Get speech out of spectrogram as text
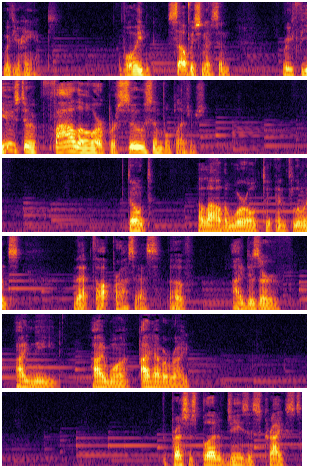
with your hands. Avoid selfishness and refuse to follow or pursue simple pleasures. Don't allow the world to influence that thought process of I deserve, I need, I want, I have a right. Precious blood of Jesus Christ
